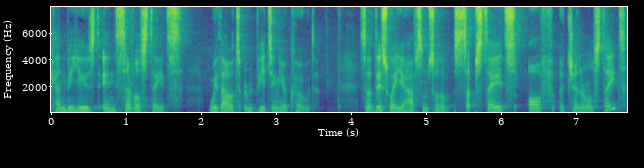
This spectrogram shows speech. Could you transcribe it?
can be used in several states without repeating your code. So this way you have some sort of substates of a general state.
